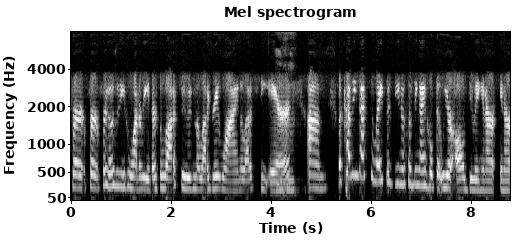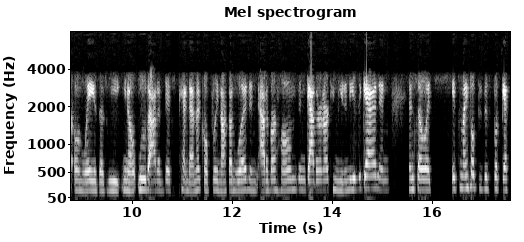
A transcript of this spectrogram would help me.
for, for, for those of you who want to read, there's a lot of food and a lot of great wine, a lot of sea air. Um, but coming back to life is, you know, something I hope that we are all doing in our, in our own ways as we, you know, move out of this pandemic, hopefully knock on wood and out of our homes and gather in our communities again. And, and so it's, it's my hope that this book gets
